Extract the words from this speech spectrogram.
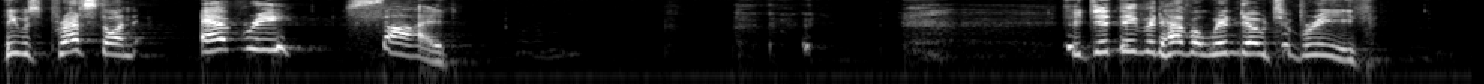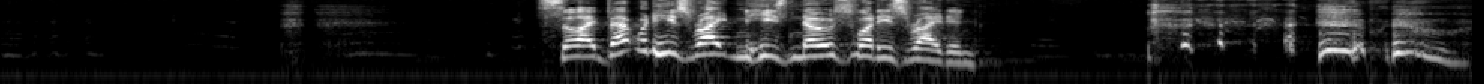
He was pressed on every side. He didn't even have a window to breathe. So I bet when he's writing, he knows what he's writing.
